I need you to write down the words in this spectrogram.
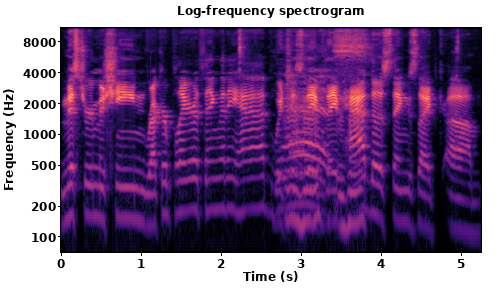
mystery machine record player thing that he had, which is they've they've Mhm. had those things like um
